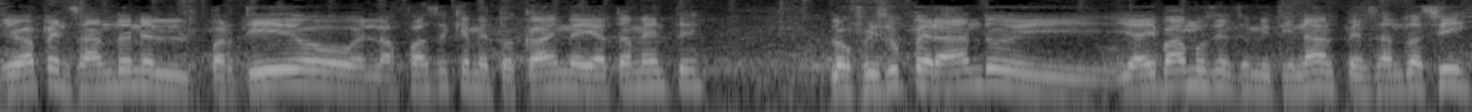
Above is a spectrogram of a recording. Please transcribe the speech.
Iba pensando en el partido, en la fase que me tocaba inmediatamente. Lo fui superando y, y ahí vamos en semifinal, pensando así.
